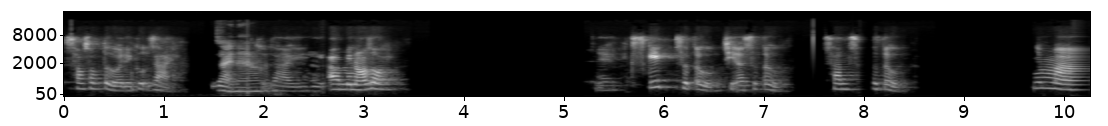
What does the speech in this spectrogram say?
Sau song tử đến cự giải. Giải nào? Cự giải à mình nói rồi. Yeah. skip sư tử chị là sư tử săn sư tử. Nhưng mà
